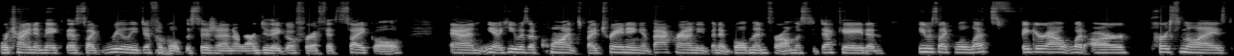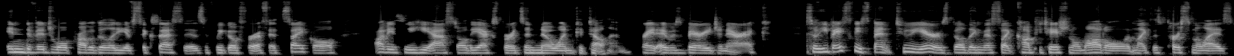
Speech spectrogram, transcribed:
we're trying to make this like really difficult decision around do they go for a fifth cycle and you know he was a quant by training and background he'd been at goldman for almost a decade and he was like well let's figure out what our personalized individual probability of success is if we go for a fifth cycle. Obviously he asked all the experts and no one could tell him right? It was very generic. So he basically spent two years building this like computational model and like this personalized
